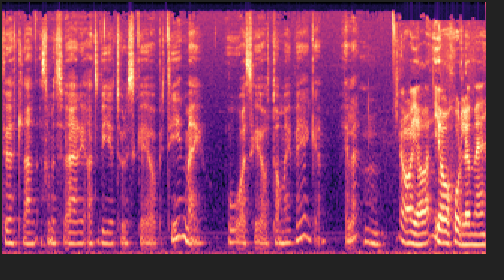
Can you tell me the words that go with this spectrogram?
till ett land som Sverige att veta hur ska jag bete mig och vad ska jag ta mig vägen. Eller? Mm. Ja, ja, jag håller med.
